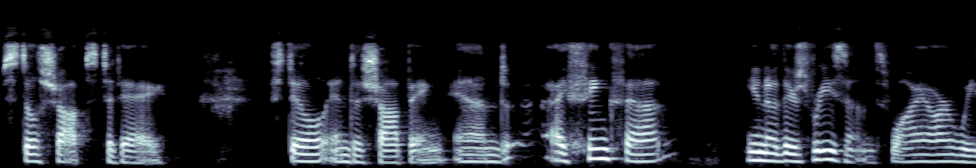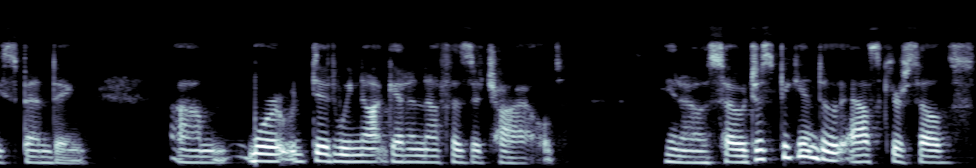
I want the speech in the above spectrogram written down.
Still shops today, still into shopping. And I think that you know, there's reasons. Why are we spending? Um, or did we not get enough as a child? You know, so just begin to ask yourselves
